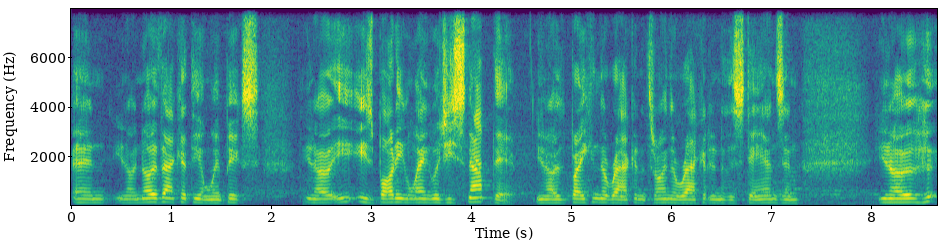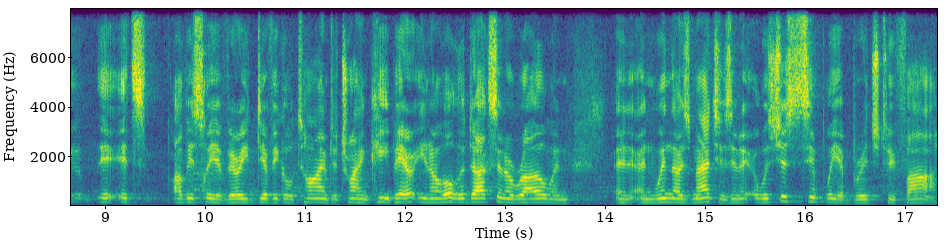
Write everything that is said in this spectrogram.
and, you know, Novak at the Olympics, you know, his body language, he snapped there, you know, breaking the racket and throwing the racket into the stands. And, you know, it's obviously a very difficult time to try and keep, you know, all the ducks in a row and, and, and win those matches. And it was just simply a bridge too far.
